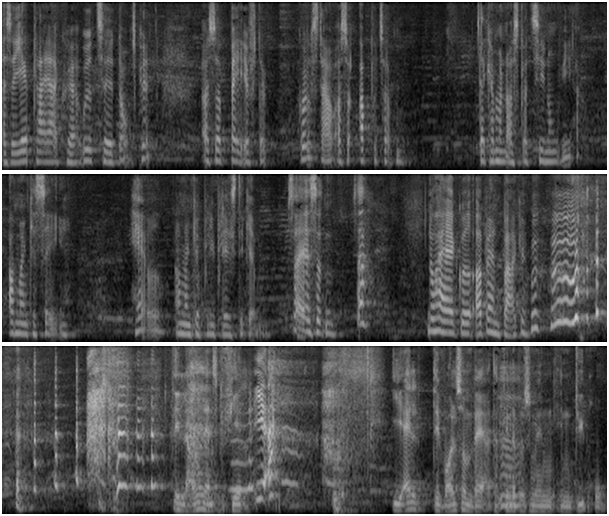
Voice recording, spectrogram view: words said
Altså, jeg plejer at køre ud til Dovens Klint, og så bagefter Guldstav, og så op på toppen. Der kan man også godt se nogle vider, og man kan se havet, og man kan blive blæst igennem. Så er jeg sådan, så, nu har jeg gået op ad en bakke. Det langelandske fjeld. ja. I alt det voldsomme vejr, der finder du simpelthen en dyb ro.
